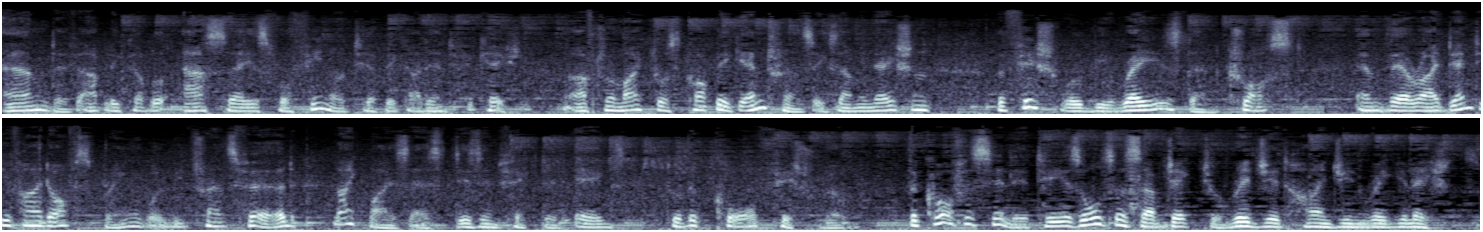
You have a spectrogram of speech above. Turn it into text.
and, if applicable, assays for phenotypic identification. After a microscopic entrance examination, the fish will be raised and crossed and their identified offspring will be transferred, likewise as disinfected eggs, to the core fish room. The core facility is also subject to rigid hygiene regulations.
